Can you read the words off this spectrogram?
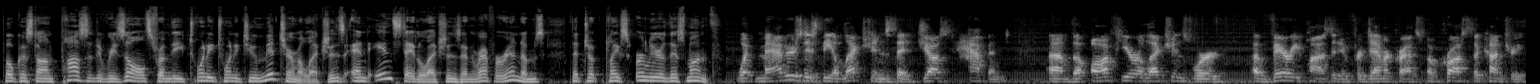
focused on positive results from the 2022 midterm elections and in state elections and referendums that took place earlier this month. What matters is the elections that just happened. Um, the off year elections were very positive for Democrats across the country.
